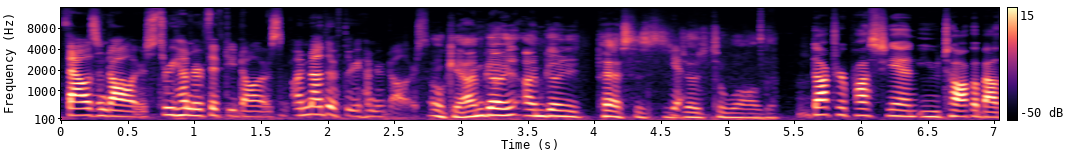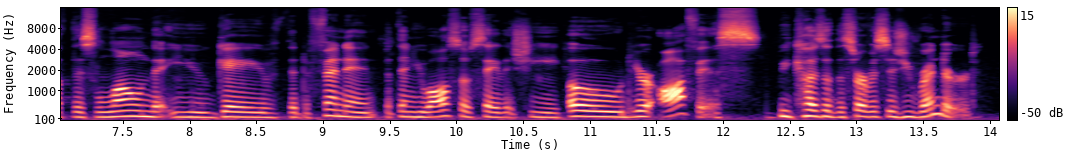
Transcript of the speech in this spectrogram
thousand dollars, three hundred fifty dollars, another three hundred dollars. Okay, I'm going, I'm going to pass this to Yeah. Judge Tawalda. Dr. Pastian, you talk about this loan that you gave the defendant, but then you also say that she owed your office because of the services you rendered to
